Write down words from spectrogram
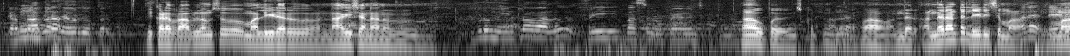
ఇక్కడ ప్రాబ్లమ్స్ ఎవరు చూస్తారు? ఇక్కడ ప్రాబ్లమ్స్ మా లీడరు నాగేష్ అన్న. ఇప్పుడు మీ ఇంట్లో వాళ్ళు ఫ్రీ బస్సు ఉపయోగించుకుంటున్నారు. ఆ, ఉపయోగించుకుంటున్నారు. అందరు? అందరు. అంటే లేడీస్ మా మా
